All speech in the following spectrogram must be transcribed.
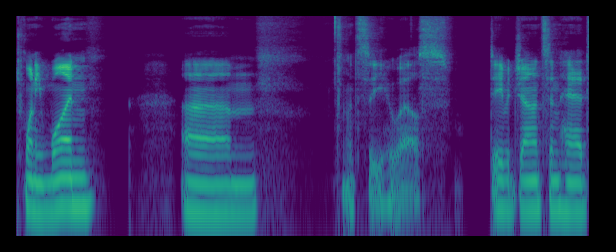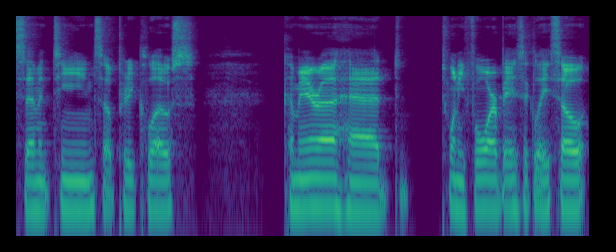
21. Um, let's see who else. David Johnson had 17, so pretty close. Kamara had 24, basically. So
